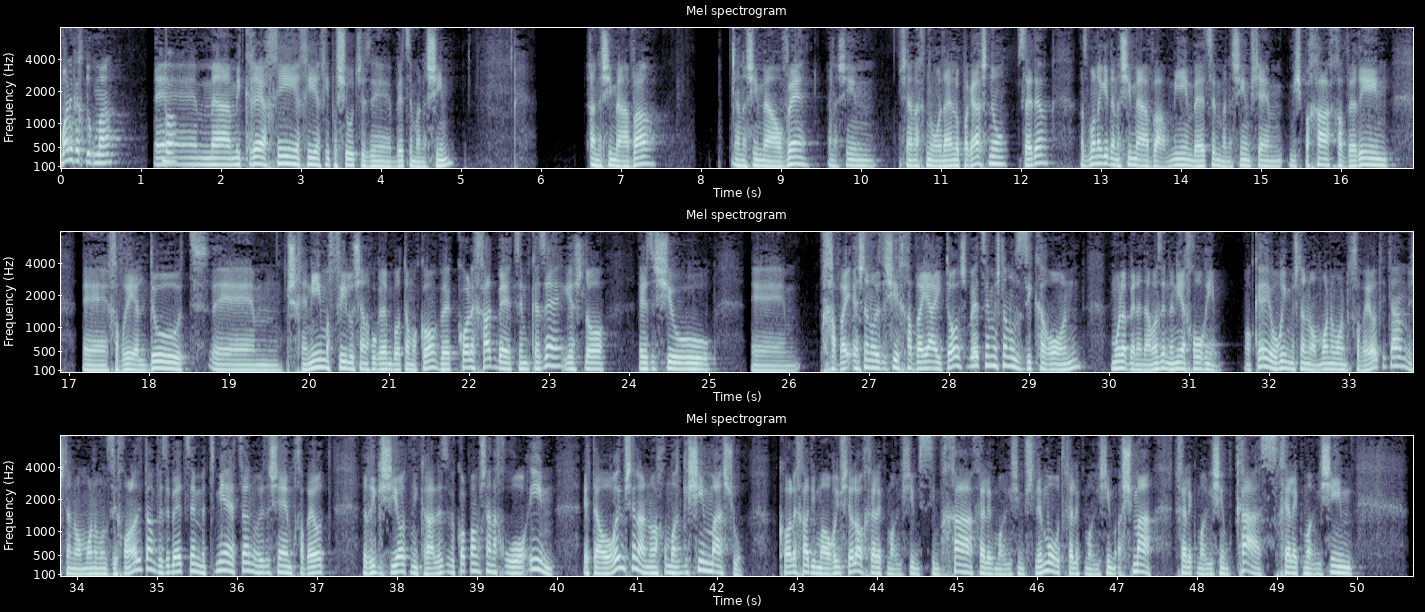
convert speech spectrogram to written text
בוא ניקח דוגמה בוא. אה, מהמקרה הכי הכי הכי פשוט שזה בעצם אנשים. אנשים מהעבר, אנשים מההווה, אנשים שאנחנו עדיין לא פגשנו, בסדר? אז בוא נגיד אנשים מהעבר, מי הם בעצם אנשים שהם משפחה, חברים, חברי ילדות, אה, שכנים אפילו שאנחנו גרים באותו מקום, וכל אחד בעצם כזה יש לו איזשהו אה, חווי, יש לנו איזושהי חוויה איתו שבעצם יש לנו זיכרון מול הבן אדם הזה נניח הורים אוקיי הורים יש לנו המון המון חוויות איתם יש לנו המון המון זיכרונות איתם וזה בעצם מטמיע אצלנו איזה שהם חוויות רגשיות נקרא לזה וכל פעם שאנחנו רואים את ההורים שלנו אנחנו מרגישים משהו. כל אחד עם ההורים שלו חלק מרגישים שמחה חלק מרגישים שלמות חלק מרגישים אשמה חלק מרגישים כעס חלק מרגישים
